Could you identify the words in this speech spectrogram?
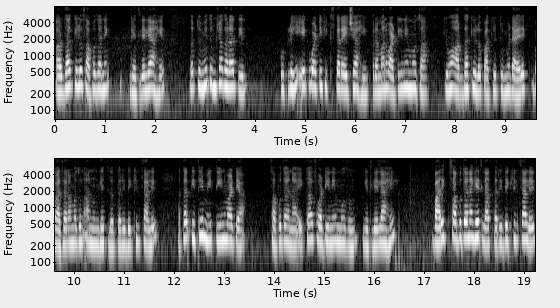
अर्धा किलो साबुदाणे घेतलेले आहेत. तर तुम्ही तुमच्या घरातील कुठलीही एक वाटी फिक्स करायची आहे प्रमाण वाटीने मोजा किंवा अर्धा किलो पाकिट तुम्ही डायरेक्ट बाजारामधून आणून घेतलं तरी देखील चालेल. आता तिथे मी तीन वाट्या साबुदाणा एकाच वाटीने मोजून घेतलेला आहे. बारीक साबुदाणा घेतला तरी देखील चालेल.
